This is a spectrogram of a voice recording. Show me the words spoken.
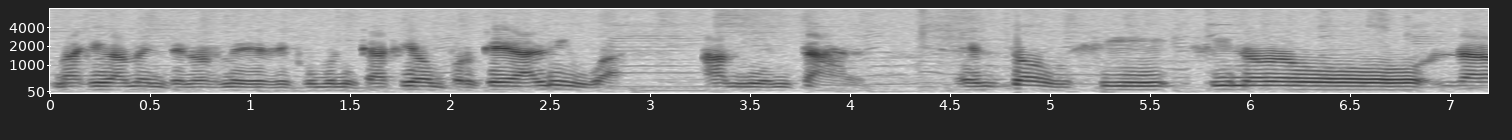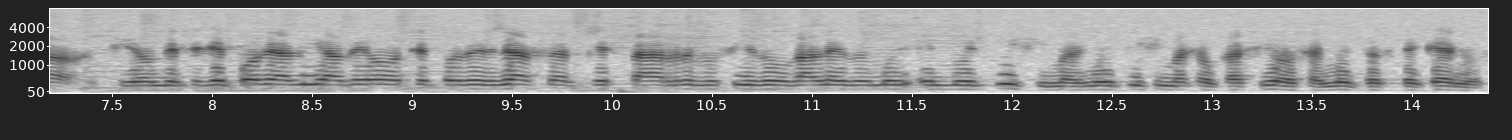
masivamente nos medios de comunicación, porque é a lingua ambiental. Entón, si, si, no, na, si onde se lle pode a día de hoxe, por desgraza, que está reducido o galego en, en moitísimas, moitísimas ocasións, en moitos pequenos,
